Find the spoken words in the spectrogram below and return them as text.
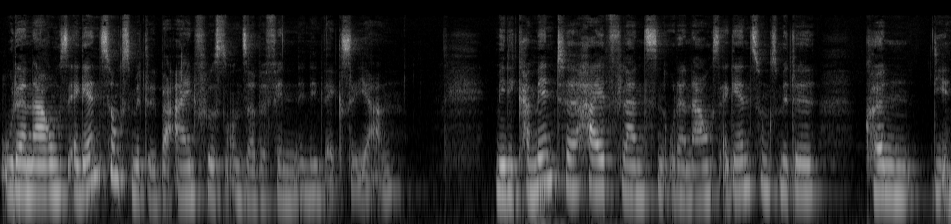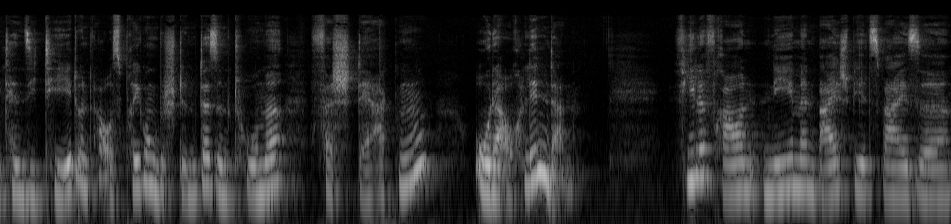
oder Nahrungsergänzungsmittel beeinflussen unser Befinden in den Wechseljahren. Medikamente, Heilpflanzen oder Nahrungsergänzungsmittel können die Intensität und Ausprägung bestimmter Symptome verstärken oder auch lindern. Viele Frauen nehmen beispielsweise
